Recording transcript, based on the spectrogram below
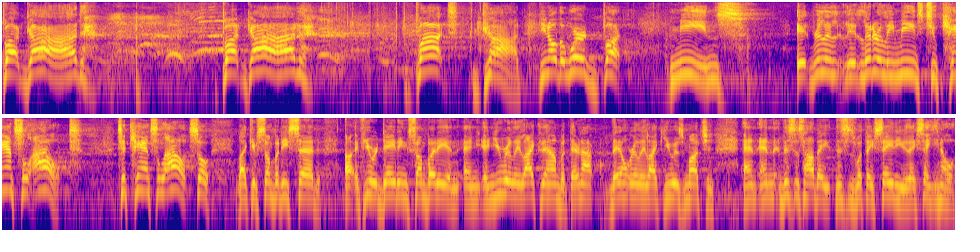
but God, but God, but God. You know, the word but means it really, it literally means to cancel out. To cancel out. So, like if somebody said, uh, if you were dating somebody and, and, and you really like them, but they're not, they don't really like you as much, and, and, and this is how they, this is what they say to you. They say, you know,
